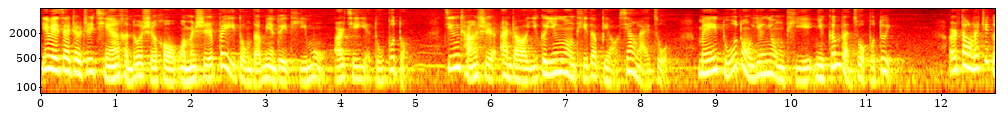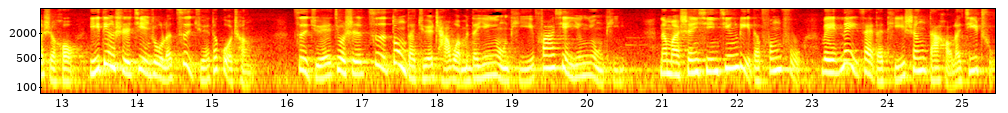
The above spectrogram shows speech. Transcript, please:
因为在这之前，很多时候我们是被动的面对题目，而且也读不懂，经常是按照一个应用题的表象来做，没读懂应用题，你根本做不对。而到了这个时候，一定是进入了自觉的过程。自觉就是自动的觉察我们的应用题，发现应用题。那么身心经历的丰富，为内在的提升打好了基础。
